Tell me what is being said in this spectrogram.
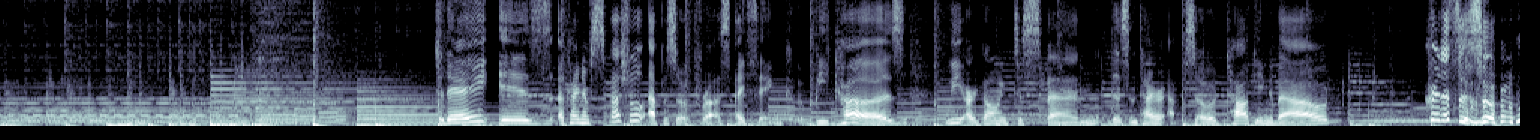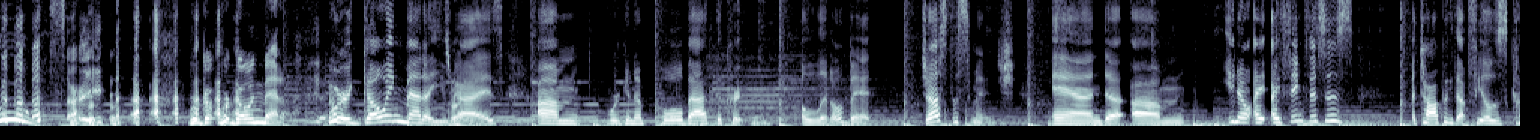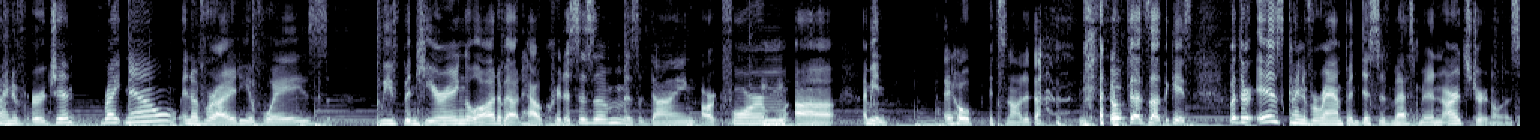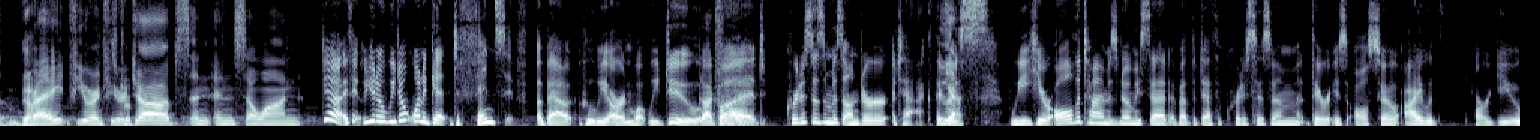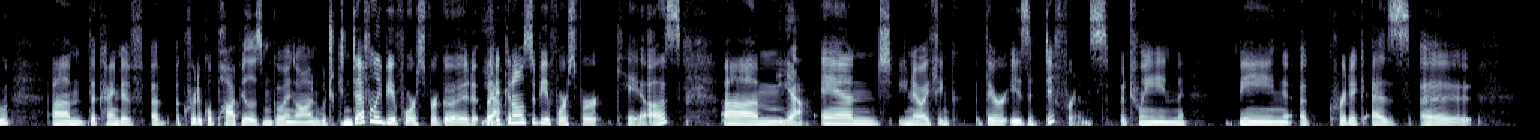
Today is a kind of special episode for us, I think, because we are going to spend this entire episode talking about criticism. Sorry. We're, go- we're going meta. We're going meta, you That's guys. Um, we're gonna pull back the curtain a little bit, just a smidge, and uh, um, you know, I, I think this is a topic that feels kind of urgent right now in a variety of ways. We've been hearing a lot about how criticism is a dying art form. Uh, I mean, I hope it's not a. I hope that's not the case. But there is kind of a rampant disinvestment in arts journalism, Yeah. right? Fewer and fewer jobs, and and so on. Yeah, I think, you know, we don't want to get defensive about who we are and what we do, God forbid. but criticism is under attack. There is- Yes. we hear all the time, as Naomi said, about the death of criticism. There is also, I would argue, um, the kind of a, a critical populism going on, which can definitely be a force for good, but Yeah. it can also be a force for chaos. Um, Yeah. And, you know, I think there is a difference between being a critic as a,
